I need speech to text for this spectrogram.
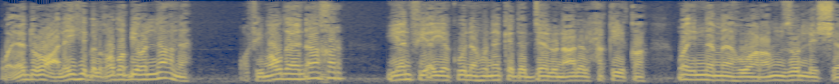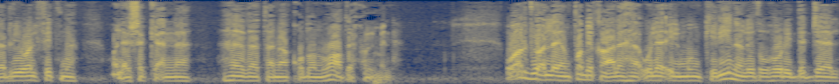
ويدعو عليه بالغضب واللعنة. وفي موضع آخر ينفي أن يكون هناك دجال على الحقيقة وإنما هو رمز للشر والفتنة ولا شك أن هذا تناقض واضح منه. وأرجو أن لا ينطبق على هؤلاء المنكرين لظهور الدجال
